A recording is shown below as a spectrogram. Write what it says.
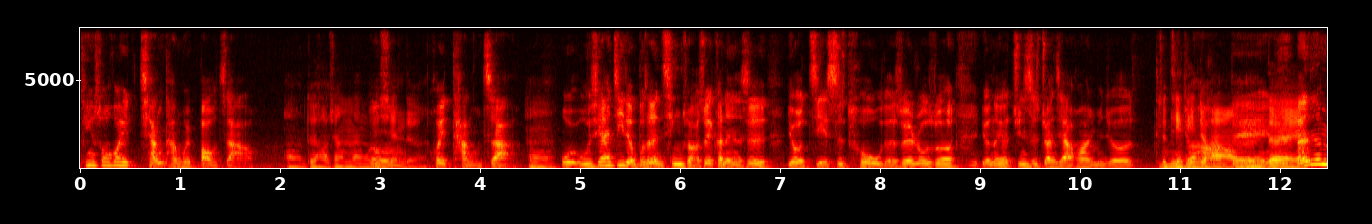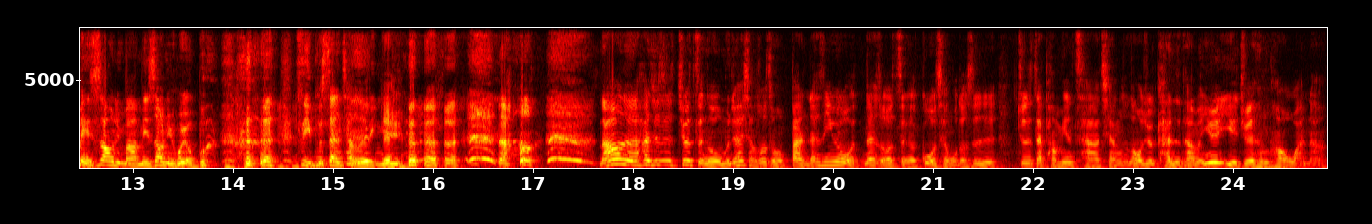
听说会枪膛会爆炸哦，哦，对，好像蛮危险的嗯。会糖炸。嗯，我我现在记得不是很清楚啊，所以可能是有解释错误的。所以如果说有那个军事专家的话，你们就就听听就好对、嗯对反正是美少女嘛，美少女会有不 自己不擅长的领域。然后 然后呢，他就是就整个我们就在想说怎么办，但是因为我那时候整个过程我都是就是在旁边擦枪，然后我就看着他们，因为也觉得很好玩啊。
